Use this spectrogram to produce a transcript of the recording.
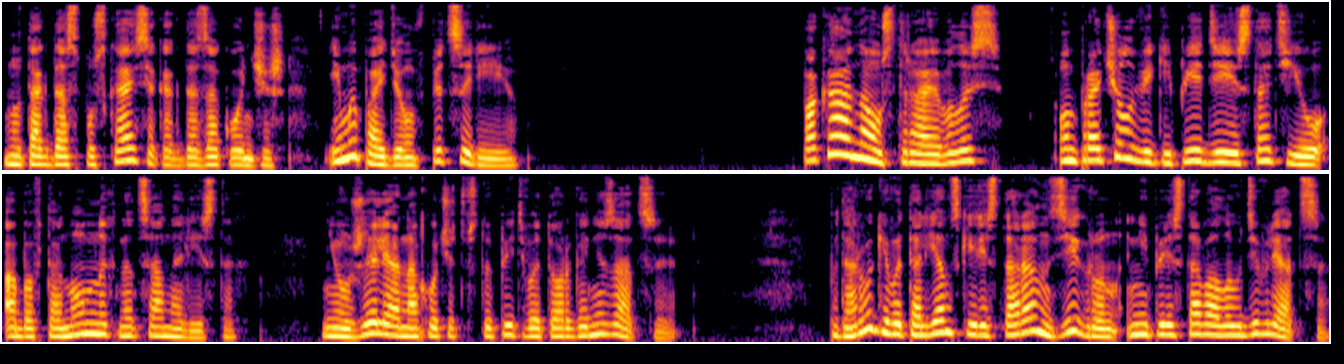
«Ну тогда спускайся, когда закончишь, и мы пойдем в пиццерию». Пока она устраивалась, он прочел в Википедии статью об автономных националистах. Неужели она хочет вступить в эту организацию? По дороге в итальянский ресторан Зигрун не переставала удивляться.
